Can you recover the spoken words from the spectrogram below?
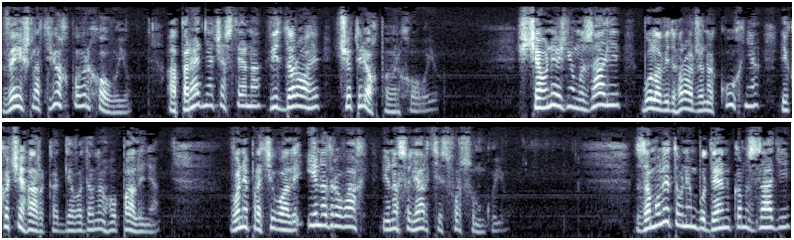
вийшла трьохповерховою, а передня частина від дороги чотирьохповерховою. Ще в нижньому залі була відгороджена кухня і кочегарка для водяного палення. Вони працювали і на дровах, і на солярці з форсункою. За молитовним будинком ззаді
